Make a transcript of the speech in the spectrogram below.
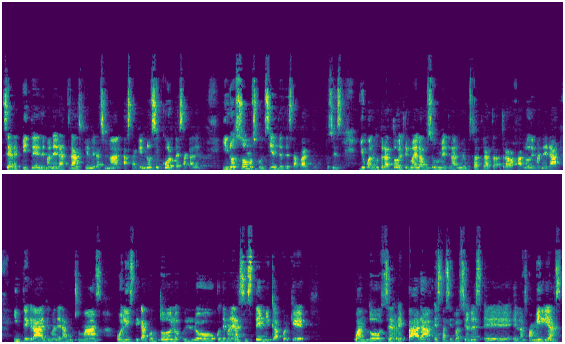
se repite de manera transgeneracional hasta que no se corta esa cadena y no somos conscientes de esta parte. Entonces, yo cuando trato el tema del abuso me, me gusta trabajarlo de manera integral, de manera mucho más holística, con todo lo, lo de manera sistémica, porque cuando se repara estas situaciones eh, en las familias,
